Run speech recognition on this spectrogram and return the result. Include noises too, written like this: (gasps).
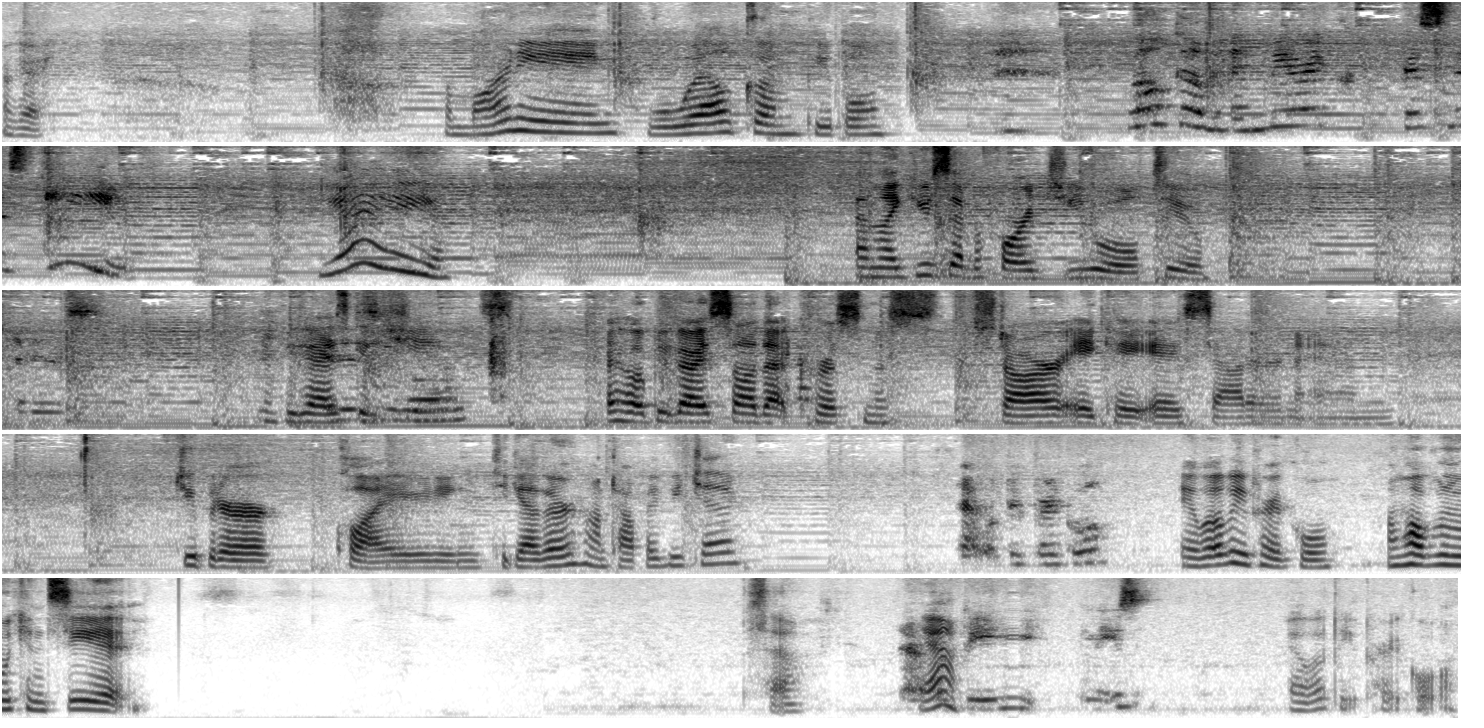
Okay. Good morning. Welcome, people. Welcome and Merry Christmas Eve. Yay! And like you said before, it's Yule too. It is. If you guys It get a Yule. chance, I hope you guys saw that Christmas star, aka Saturn and Jupiter colliding together on top of each other. That would be pretty cool. It will be pretty cool. I'm hoping we can see it. So That Yeah. would be amazing. it would be pretty cool.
